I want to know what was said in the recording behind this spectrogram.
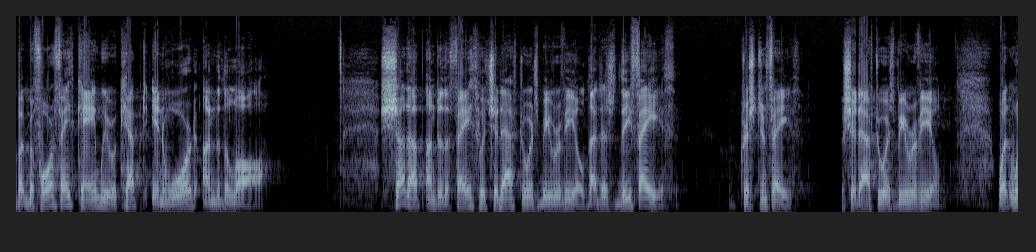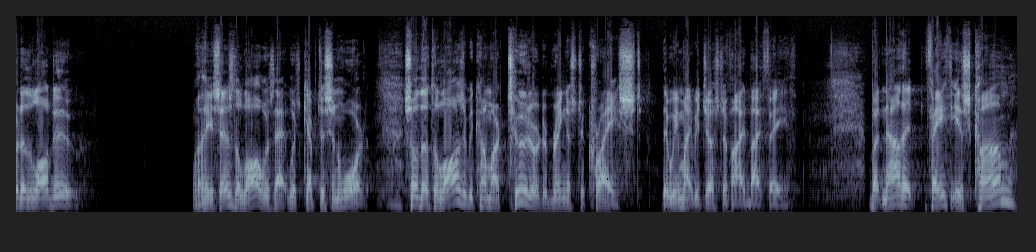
But before faith came, we were kept in ward under the law, shut up under the faith which should afterwards be revealed. That is the faith, Christian faith, should afterwards be revealed. What, what did the law do? Well, he says the law was that which kept us in ward. So that the laws have become our tutor to bring us to Christ, that we might be justified by faith. But now that faith is come,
